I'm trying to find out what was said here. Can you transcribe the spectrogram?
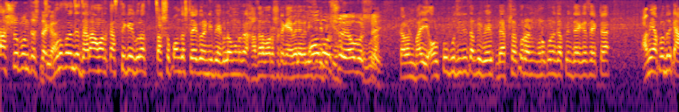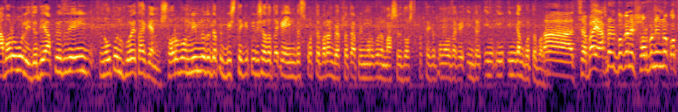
চারশো পঞ্চাশ টাকা। মনে করেন যে যারা আমার কাছ থেকে এগুলো চারশো পঞ্চাশ টাকা করে নিবে এগুলো মনে করেন হাজার বারোশো টাকা অ্যাভেলেবেল অবশ্যই, অবশ্যই। কারণ ভাই অল্প পুঁজি যদি আপনি ব্যবসা করেন মনে করেন যে আপনি দেখা গেছে একটা আমি আপনাদেরকে আবারও বলি যদি আপনি যদি এই নতুন হয়ে থাকেন সর্বনিম্ন যদি আপনি বিশ থেকে তিরিশ হাজার টাকা ইনভেস্ট করতে পারেন ব্যবসাতে আপনি মনে করেন মাসে দশ থেকে পনেরো টাকা ইনকাম করতে পারেন। আচ্ছা ভাই আপনার দোকানে সর্বনিম্ন কত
